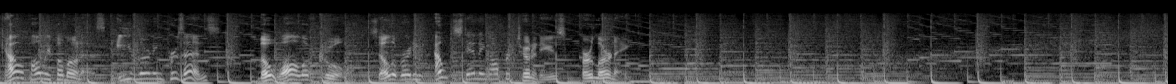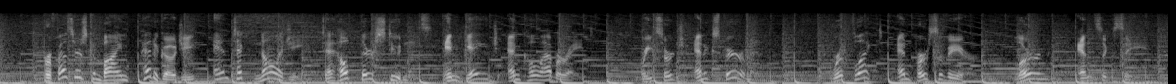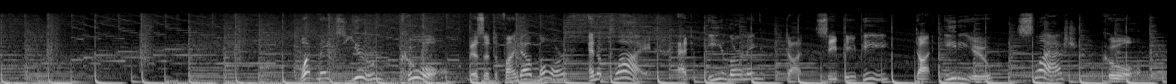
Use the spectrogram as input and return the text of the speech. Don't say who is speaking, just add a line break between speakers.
Cal Poly Pomona's e-learning presents The Wall of Cool, celebrating outstanding opportunities for learning. Professors combine pedagogy and technology to help their students engage and collaborate, research and experiment, reflect and persevere, learn and succeed. What makes you cool? Visit to find out more and apply at elearning.cpp.edu slash cool.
